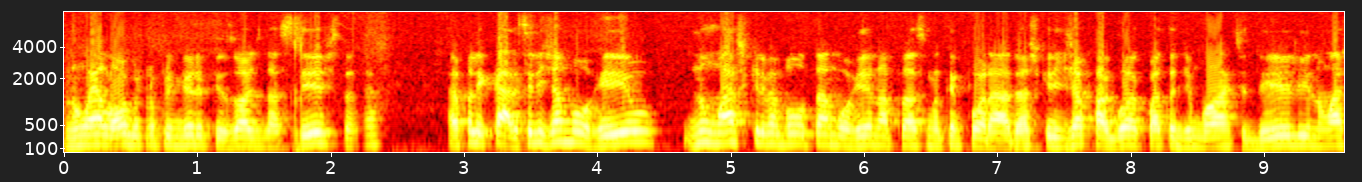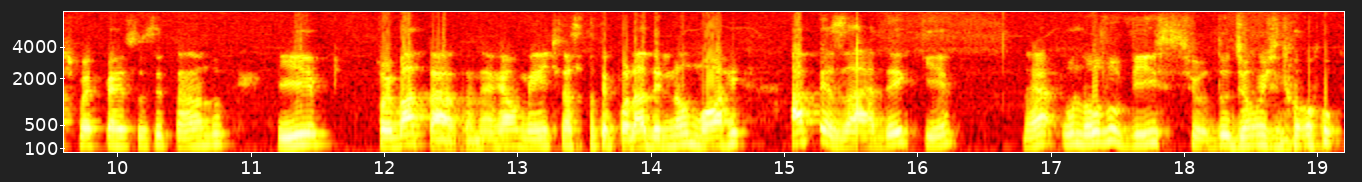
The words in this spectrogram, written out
Não é logo no primeiro episódio da sexta, né? Aí eu falei, cara, se ele já morreu, não acho que ele vai voltar a morrer na próxima temporada. Acho que ele já pagou a cota de morte dele, não acho que vai ficar ressuscitando. E foi batata, né? Realmente, nessa temporada ele não morre, apesar de que né, o novo vício do Jon Snow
